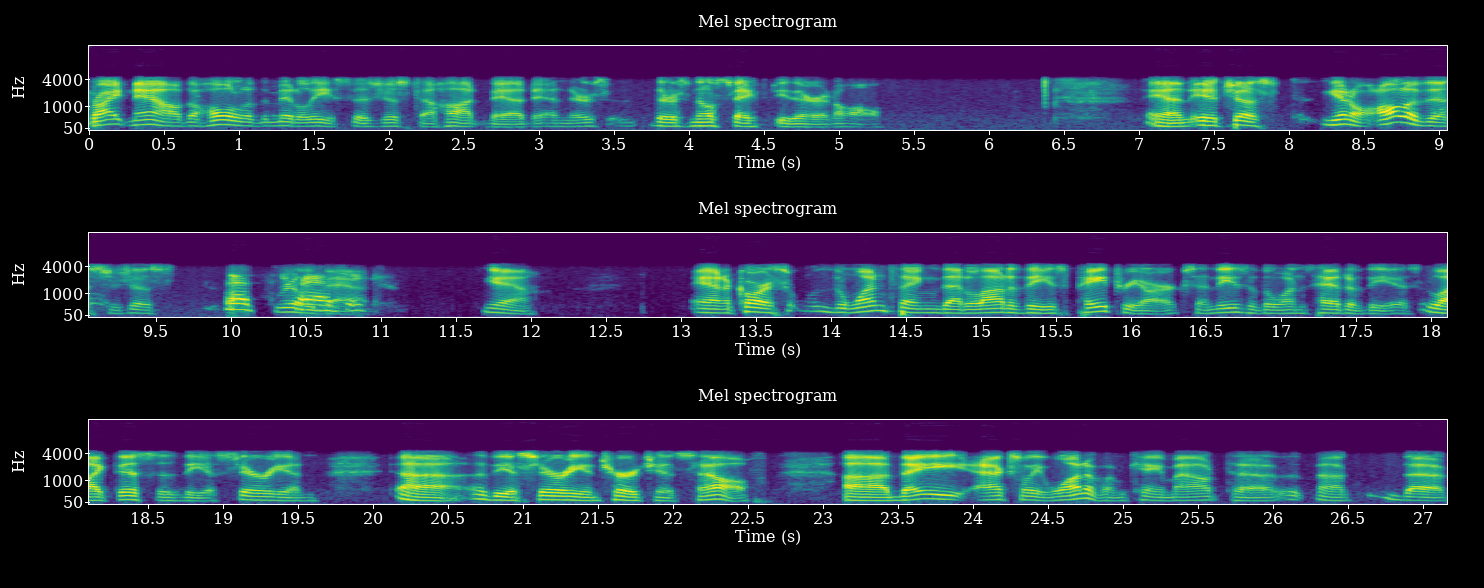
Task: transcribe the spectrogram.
right now the whole of the Middle East is just a hotbed, and there's there's no safety there at all. And it just you know all of this is just That's really tragic. bad. Yeah. And of course, the one thing that a lot of these patriarchs, and these are the ones head of the like this is the Assyrian, uh, the Assyrian Church itself. Uh, they actually one of them came out, uh, uh, the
